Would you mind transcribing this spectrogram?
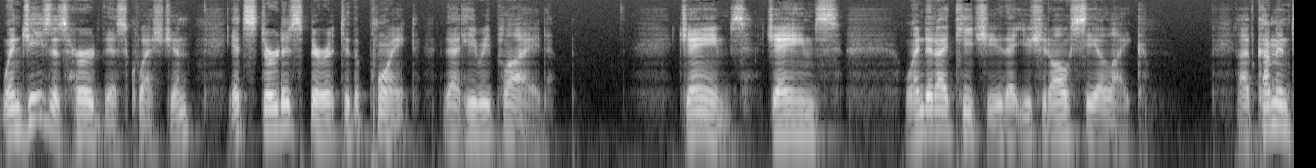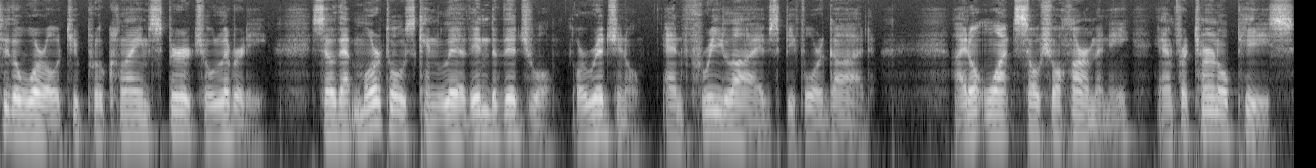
When Jesus heard this question, it stirred his spirit to the point that he replied, James, James, when did I teach you that you should all see alike? I've come into the world to proclaim spiritual liberty so that mortals can live individual, original, and free lives before God. I don't want social harmony and fraternal peace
